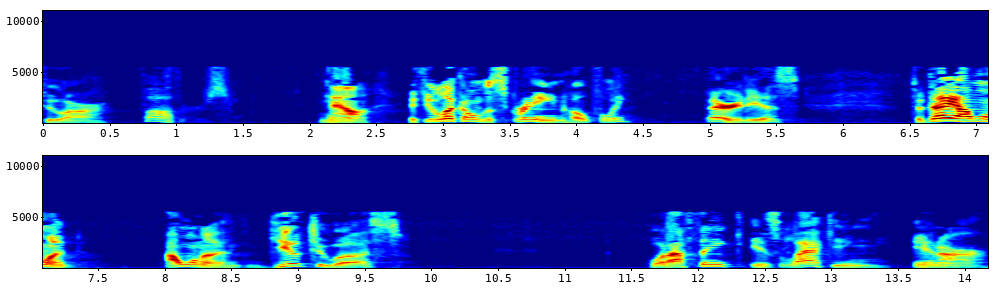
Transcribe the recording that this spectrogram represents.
to our fathers. Now, if you look on the screen, hopefully, there it is. Today I want I want to give to us what I think is lacking in our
